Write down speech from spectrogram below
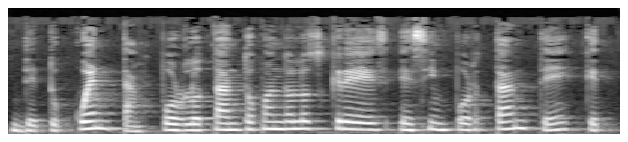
de tu cuenta. Por lo tanto, cuando los crees, es importante que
